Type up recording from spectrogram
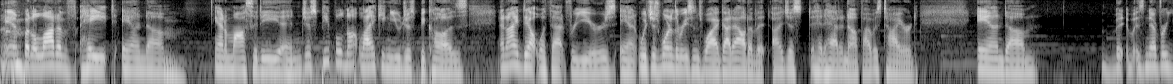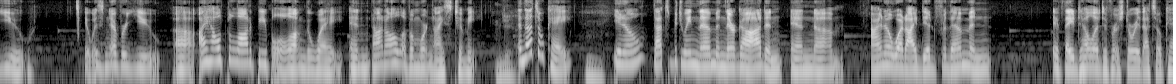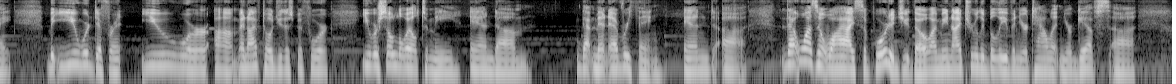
And but a lot of hate and um animosity and just people not liking you just because. And i dealt with that for years and which is one of the reasons why i got out of it. I just had had enough. I was tired. And um but it was never you it was never you. Uh, I helped a lot of people along the way, and not all of them were nice to me, and that's okay. You know, that's between them and their God, and and um, I know what I did for them, and if they tell a different story, that's okay. But you were different. You were, um, and I've told you this before. You were so loyal to me, and um, that meant everything. And uh, that wasn't why I supported you, though. I mean, I truly believe in your talent and your gifts. Uh,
